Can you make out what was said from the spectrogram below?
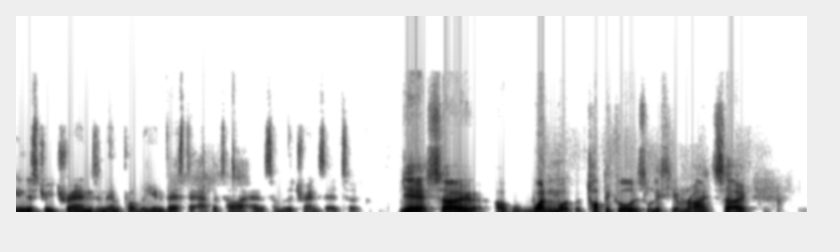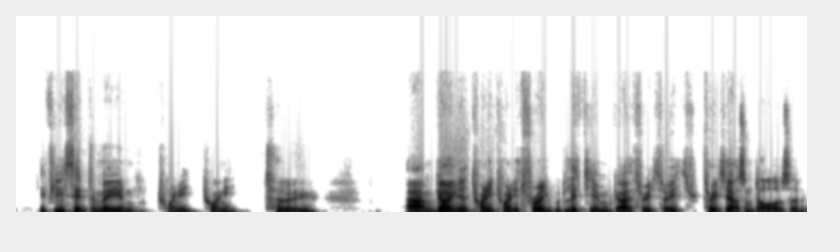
industry trends and then probably investor appetite and some of the trends there too? Yeah. So uh, one more topical is lithium, right? So if you said to me in 2022, um, going into 2023, would lithium go through $3,000 an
